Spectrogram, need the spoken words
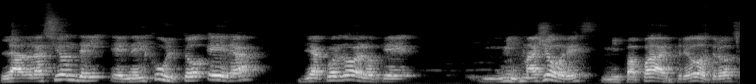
la adoración en el culto era de acuerdo a lo que mis mayores, mi papá entre otros,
